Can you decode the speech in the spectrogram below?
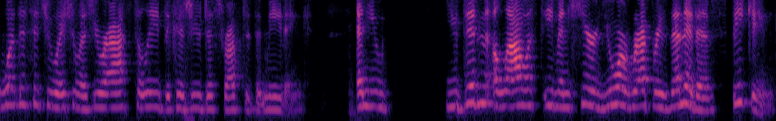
what the situation was. You were asked to leave because you disrupted the meeting and you you didn't allow us to even hear your representatives speaking.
